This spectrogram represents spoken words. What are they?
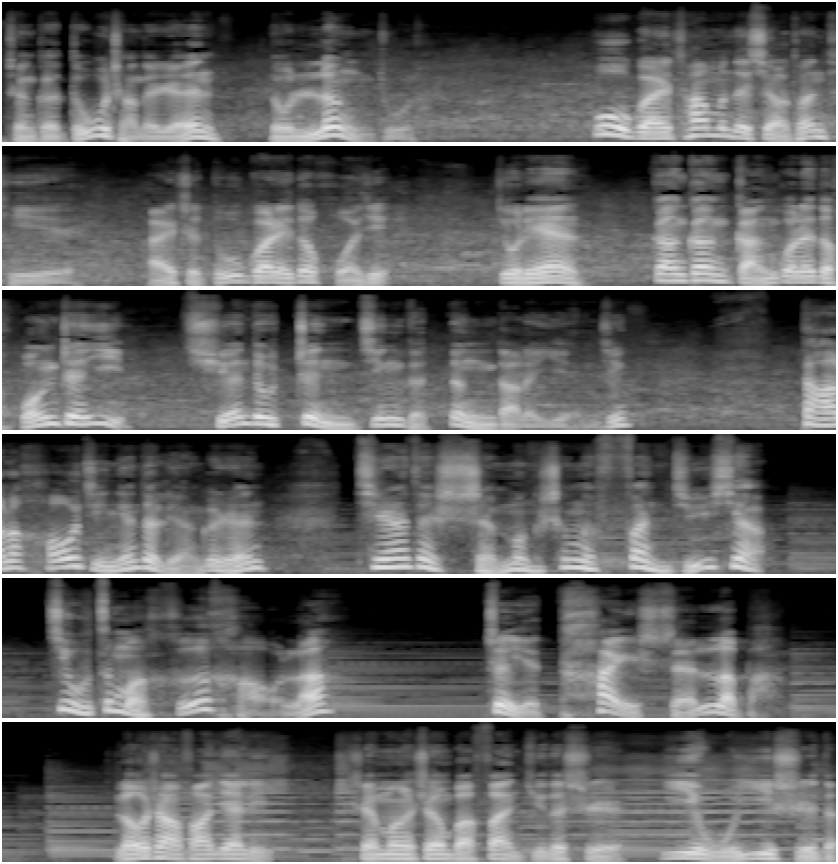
整个赌场的人都愣住了。不管他们的小团体，还是赌馆里的伙计，就连刚刚赶过来的黄振义，全都震惊地瞪大了眼睛。打了好几年的两个人，竟然在沈梦生的饭局下，就这么和好了，这也太神了吧！楼上房间里。沈梦生把饭局的事一五一十的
